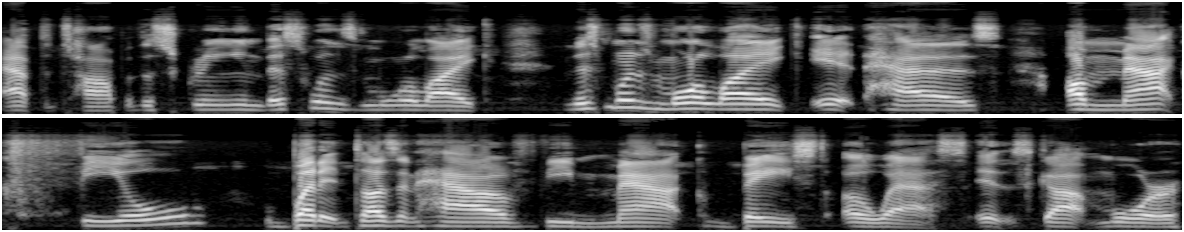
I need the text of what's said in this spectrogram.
at the top of the screen. This one's more like this one's more like it has a Mac feel but it doesn't have the Mac based OS. It's got more,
